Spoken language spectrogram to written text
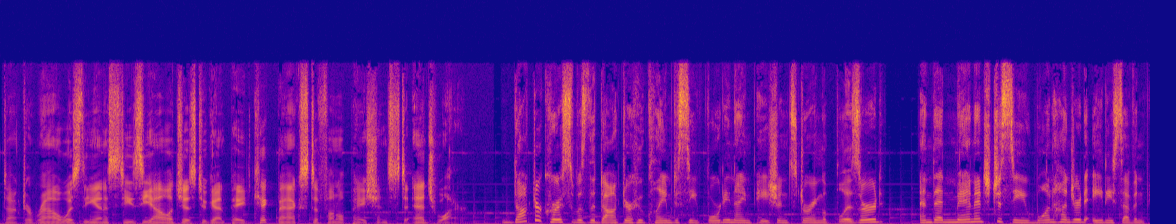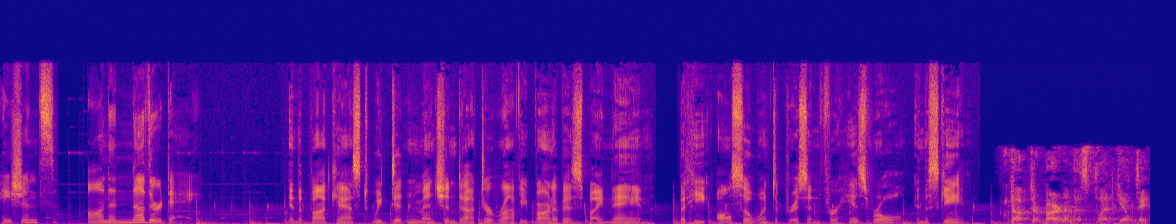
Dr. Rao was the anesthesiologist who got paid kickbacks to funnel patients to Edgewater. Dr. Chris was the doctor who claimed to see 49 patients during a blizzard and then managed to see 187 patients on another day. In the podcast, we didn't mention Dr. Ravi Barnabas by name, but he also went to prison for his role in the scheme. Dr. Barnabas pled guilty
